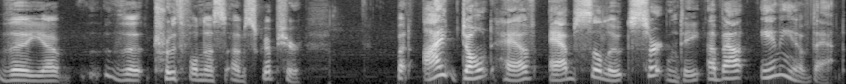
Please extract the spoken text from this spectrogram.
the uh, the truthfulness of Scripture, but I don't have absolute certainty about any of that.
